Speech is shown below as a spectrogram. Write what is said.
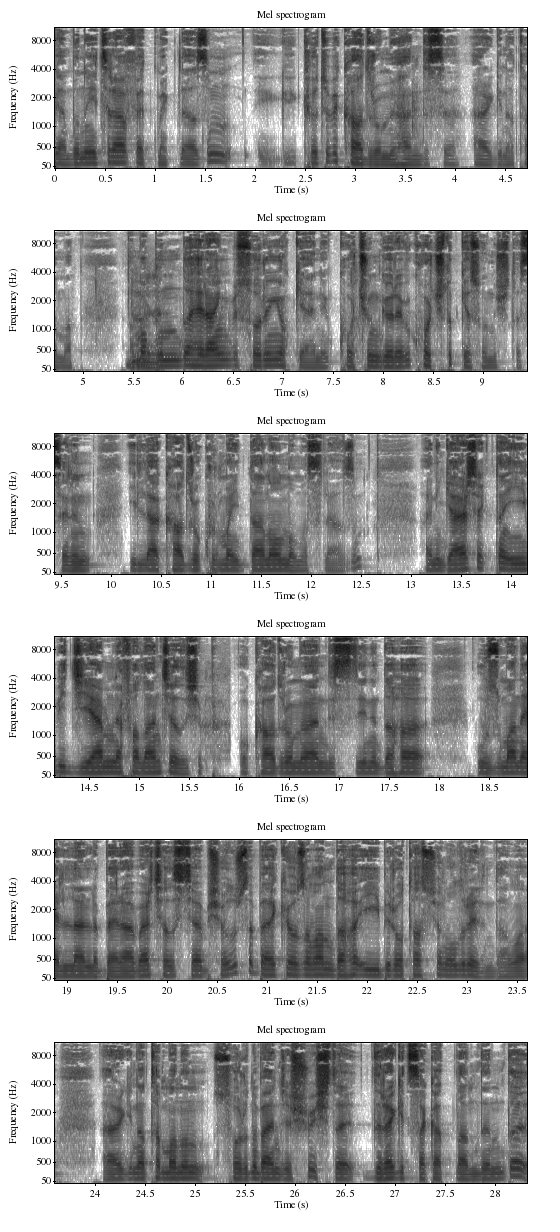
yani bunu itiraf etmek lazım. E, kötü bir kadro mühendisi Ergin Ataman. Ama Öyle. bunda herhangi bir sorun yok yani. Koçun görevi koçluk ya sonuçta. Senin illa kadro kurma iddian olmaması lazım. Hani gerçekten iyi bir GM'le falan çalışıp o kadro mühendisliğini daha uzman ellerle beraber çalışacağı bir şey olursa belki o zaman daha iyi bir rotasyon olur elinde ama Ergin Ataman'ın sorunu bence şu işte Dragit sakatlandığında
